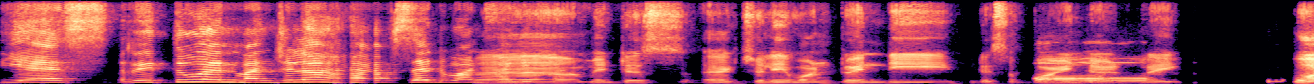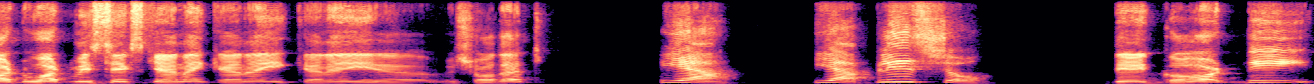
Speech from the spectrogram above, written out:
Yes, Ritu and Manjula have said 125. Ma'am, it is actually 120. Disappointed. Oh. Like, what, what mistakes can I, can I, can I uh, show that? Yeah, yeah, please show. They got the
